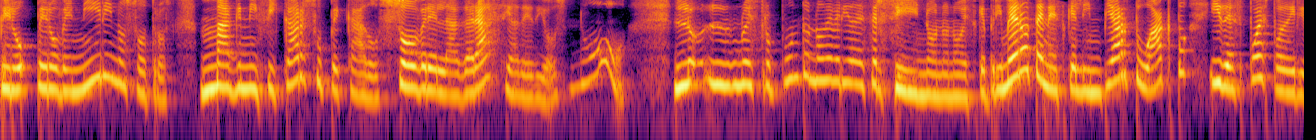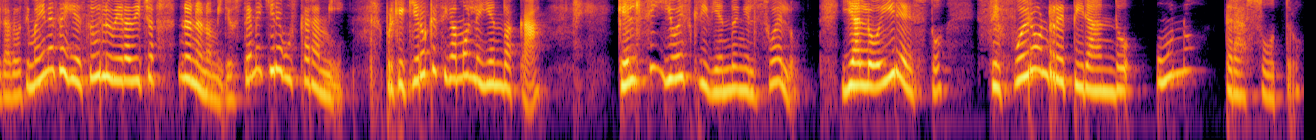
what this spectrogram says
pero, pero venir y nosotros magnificar su pecado sobre la gracia de Dios, no. nuestro punto no debería de ser, sí, no, no, no, es que primero tenés que limpiar tu acto y después poder ir a Dios. Imagínense Jesús le hubiera dicho, no, no, no, mire, usted me quiere buscar a mí, porque quiero que sigamos leyendo acá, que él siguió escribiendo en el suelo. Y al oír esto, se fueron retirando uno tras otro.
